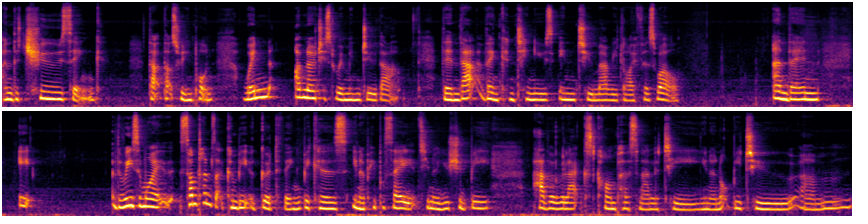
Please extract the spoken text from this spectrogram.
and the choosing that that's really important. When I've noticed women do that, then that then continues into married life as well. And then it the reason why sometimes that can be a good thing because you know people say it's you know you should be have a relaxed calm personality you know not be too um,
